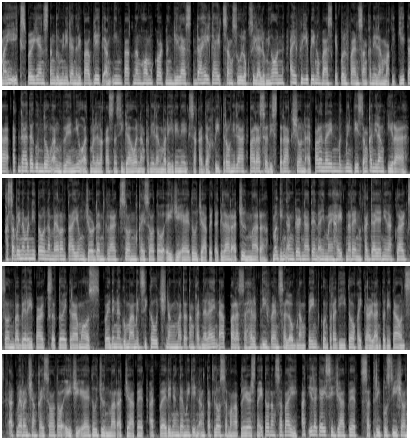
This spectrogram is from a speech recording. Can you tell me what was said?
Mai-experience ng Dominican Republic ang impact ng home court ng Gilas dahil kahit sang sulok sila lumingon ay Filipino basketball fans ang kanilang makikita at dadagundong ang venue at malalakas na sigawan ng kanilang maririnig sa kada free throw nila para sa distraction at para na rin magmintis ang kanilang tira. Kasabay naman nito na meron tayong Jordan Clarkson, Kay Soto, AG Edo, Japet Aguilar at Junmar. Maging ang guard natin ay may height na rin kagaya ni na Clarkson, Baberay Parks at Dwight Ramos. Pwede na gumamit si coach ng matatangkad na lineup para sa help defense sa loob ng paint kontra dito kay Carl Anthony Towns. At meron siyang Kay Soto, AG Edo, Junmar at Japet. At pwede niyang gamitin ang tatlo sa mga players na ito ng sabay at ilagay si Japet sa 3 position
